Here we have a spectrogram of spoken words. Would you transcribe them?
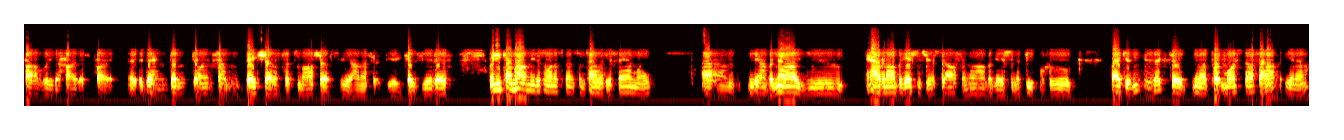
probably the hardest part. Uh, Than than going from to small shows. To be honest with you, because you just when you come home, you just want to spend some time with your family. Um, you know, but now you have an obligation to yourself and an obligation to people who like your music to you know put more stuff out. You know.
